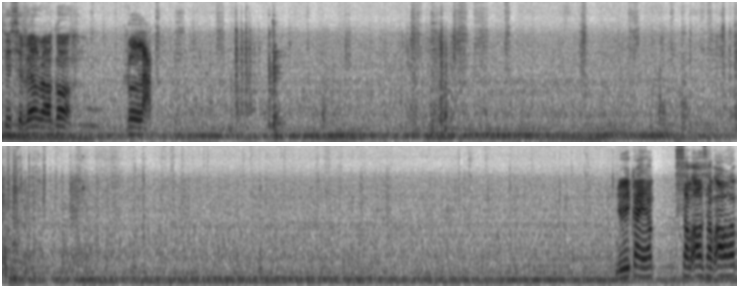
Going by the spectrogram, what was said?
เสร็จเสร็จแล้วเราก็กลับ อยู่ใกล้ครับ สับเอาสับเอาครับ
